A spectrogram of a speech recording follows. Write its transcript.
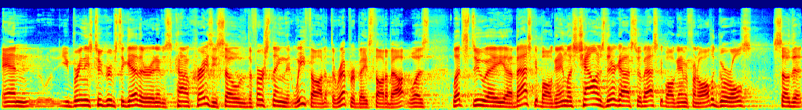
And you bring these two groups together, and it was kind of crazy. So the first thing that we thought, that the reprobates thought about, was let's do a, a basketball game. Let's challenge their guys to a basketball game in front of all the girls so that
